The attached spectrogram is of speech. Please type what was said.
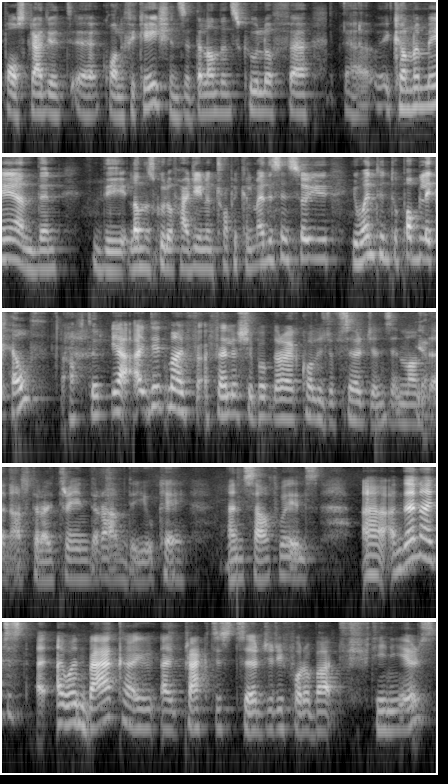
postgraduate uh, qualifications at the London School of uh, uh, Economy and then the London School of Hygiene and Tropical Medicine. So, you, you went into public health after? Yeah, I did my f- fellowship of the Royal College of Surgeons in London after I trained around the UK and South Wales. Uh, and then I just I, went back. I, I practiced surgery for about 15 years,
